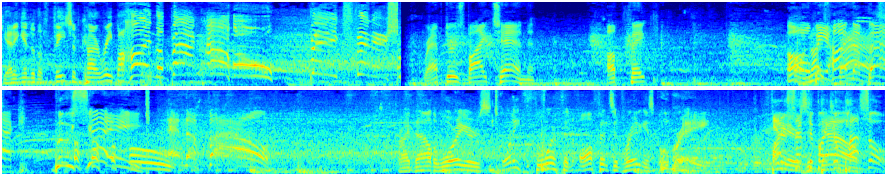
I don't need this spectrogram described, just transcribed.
Getting into the face of Kyrie. Behind the back. Oh! Big finish. Raptors by 10. Up fake. Oh, Oh, nice behind pass. the back. Boucher. and the foul. Right now, the Warriors' 24th in offensive rating is Oubre. Fires Intercepted by down. Campazzo.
